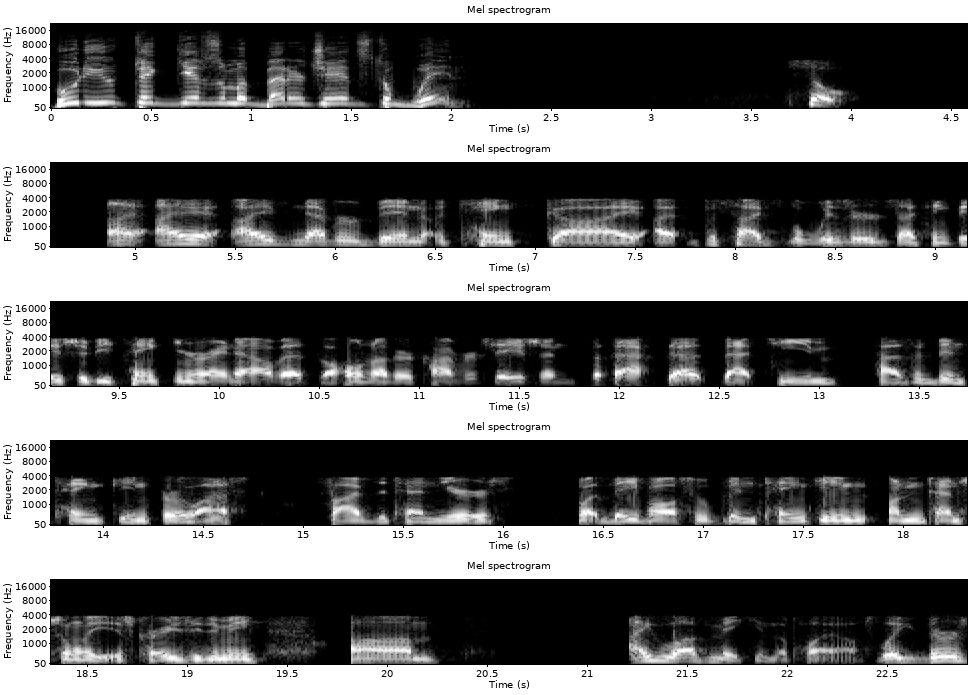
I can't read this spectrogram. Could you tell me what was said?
Who, who, do you think gives them a better chance to win? So I, I I've never been a tank guy. I, besides the Wizards, I think they should be tanking right now. That's a whole other conversation. The fact that that team hasn't been tanking for the last five to ten years but they've also been tanking unintentionally is crazy to me. Um, I love making the playoffs. Like there's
